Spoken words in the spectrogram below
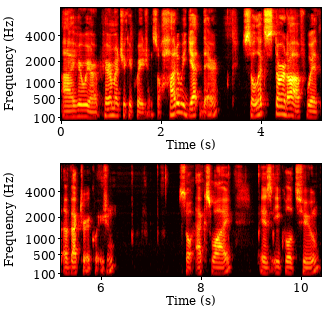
uh, here we are, parametric equation. So how do we get there? So let's start off with a vector equation. So xy is equal to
